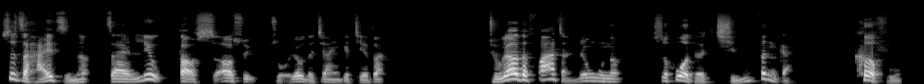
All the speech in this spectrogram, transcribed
是指孩子呢在六到十二岁左右的这样一个阶段，主要的发展任务呢是获得勤奋感，克服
